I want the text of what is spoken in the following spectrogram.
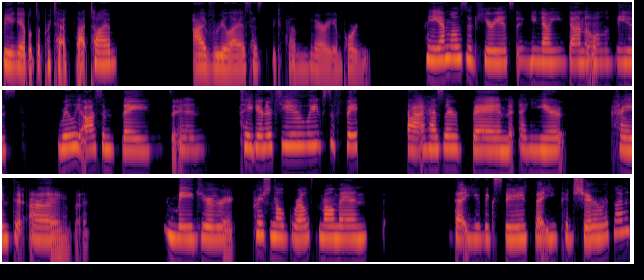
being able to protect that time, I've realized has become very important. Hey, I'm also curious. You know, you've done all of these really awesome things and taken a few leaps of faith. Uh, has there been any kind of major personal growth moments that you've experienced that you could share with us?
